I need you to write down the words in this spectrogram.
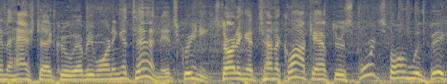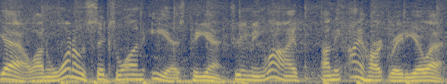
In the hashtag crew every morning at 10. It's Greeny. Starting at 10 o'clock after Sports Phone with Big Al on 1061 ESPN. Streaming live on the iHeartRadio app.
